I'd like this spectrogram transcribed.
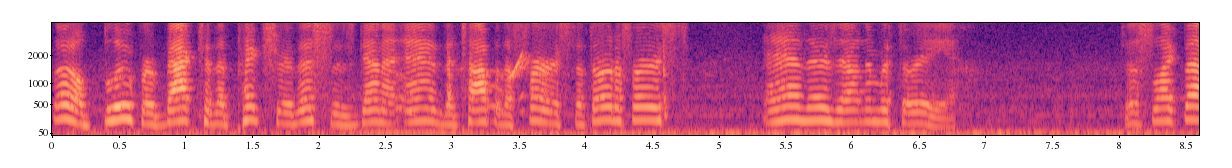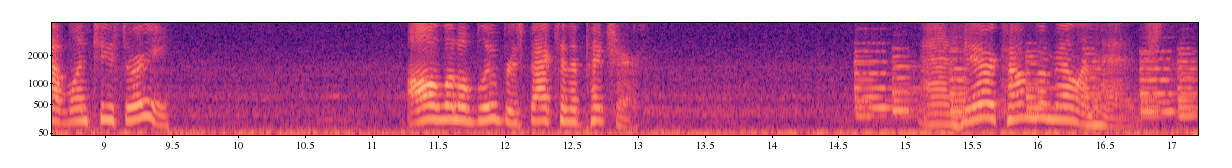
Little blooper back to the picture. This is going to end the top of the first. The throw to first. And there's out number three. Just like that. One, two, three. All little bloopers back to the picture. And here come the Melonheads.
